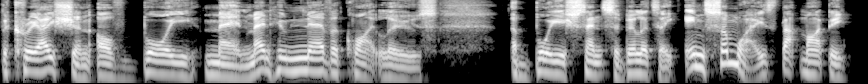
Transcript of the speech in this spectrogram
the creation of boy men, men who never quite lose a boyish sensibility. In some ways, that might be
